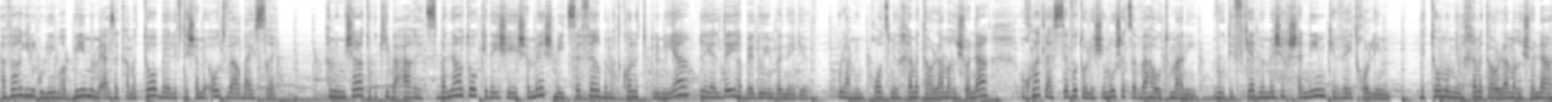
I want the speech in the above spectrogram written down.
עבר גלגולים רבים מאז הקמתו ב-1914. הממשל הטורקי בארץ בנה אותו כדי שישמש בית ספר במתכונת פנימייה לילדי הבדואים בנגב. אולם עם פרוץ מלחמת העולם הראשונה, הוחלט להסב אותו לשימוש הצבא העות'מאני, והוא תפקד במשך שנים כבית חולים. בתום מלחמת העולם הראשונה,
